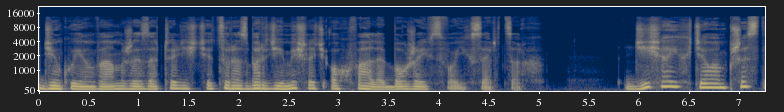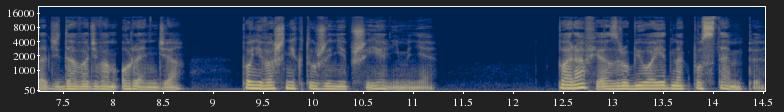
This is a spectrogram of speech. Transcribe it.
dziękuję wam, że zaczęliście coraz bardziej myśleć o chwale Bożej w swoich sercach. Dzisiaj chciałam przestać dawać wam orędzia, ponieważ niektórzy nie przyjęli mnie. Parafia zrobiła jednak postępy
